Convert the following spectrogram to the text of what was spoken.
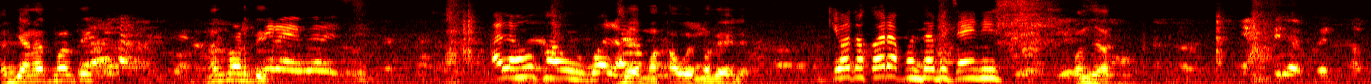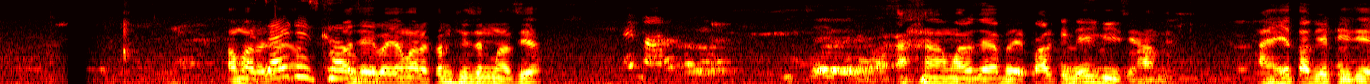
જગ્યા નથી મળતી? નથી મળતી? હાલો હું ખાવું બોલો. જે લે. કયો તો ખરા પંજાબી ચાઇનીઝ. પંજાબી. અમારા Chinese ખાવું. અજયભાઈ અમારા કન્ફ્યુઝનમાં છે. અમારે જે આ બધી પાર્ટી બેસી ગઈ છે સામે. આ હેતા બેઠી છે.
